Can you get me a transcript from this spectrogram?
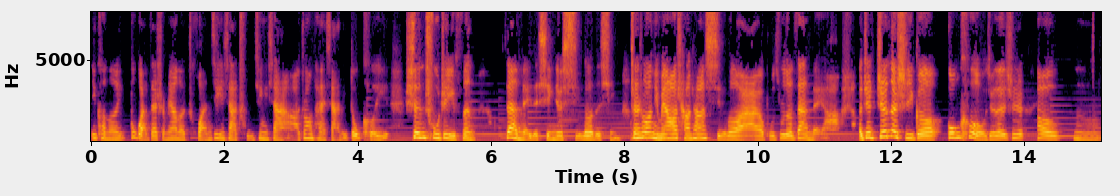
你可能不管在什么样的环境下、处境下啊、状态下，你都可以生出这一份赞美的心，就喜乐的心。神说你们要常常喜乐啊，要不住的赞美啊，啊，这真的是一个功课，我觉得是要嗯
